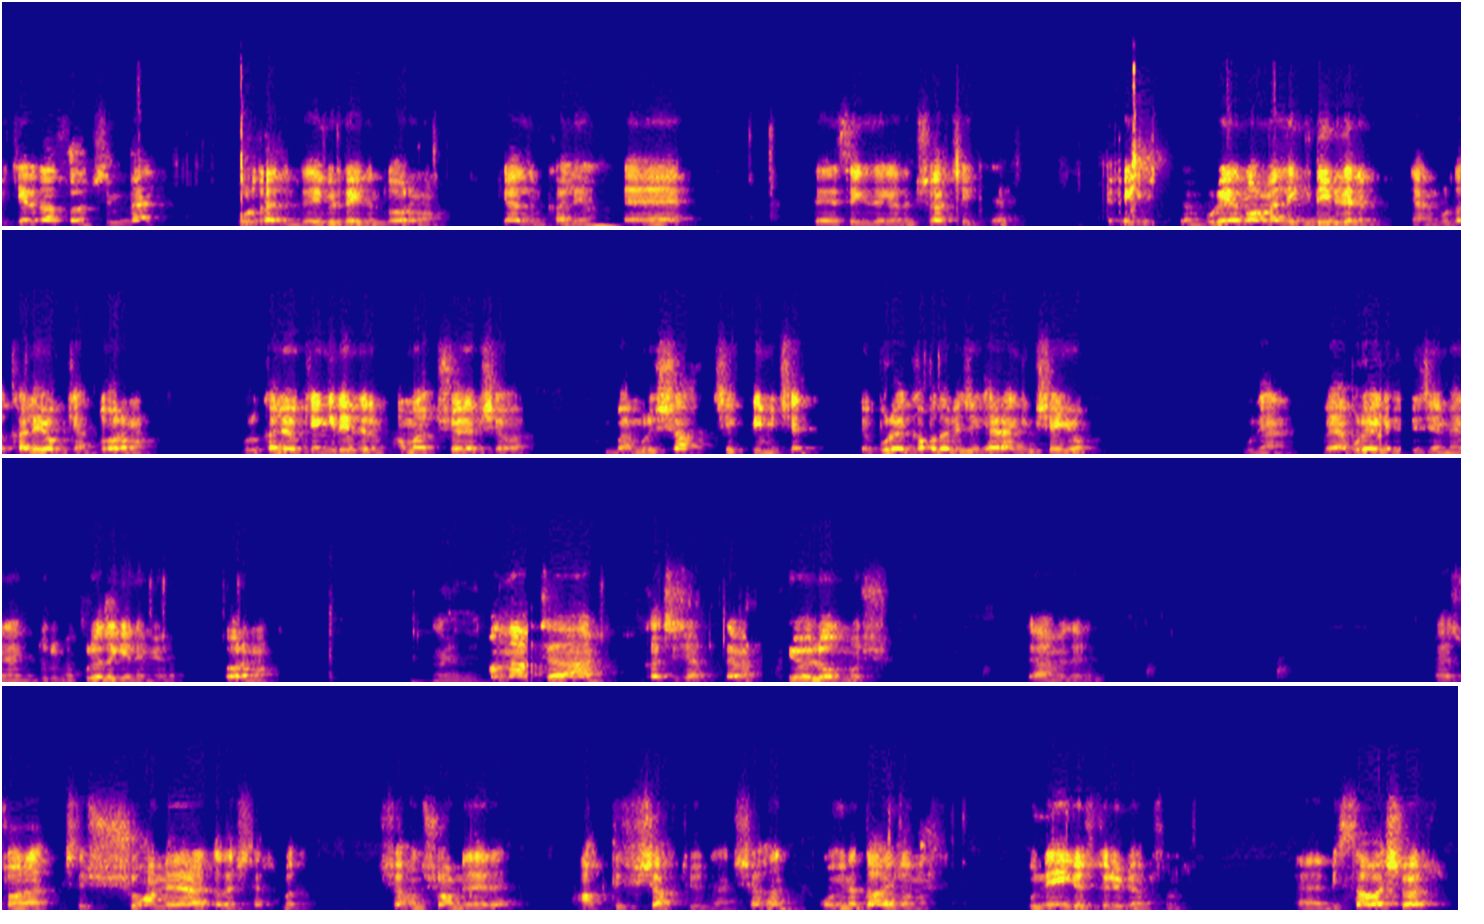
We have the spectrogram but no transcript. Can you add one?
bir kere daha sorayım. Şimdi ben buradaydım. D1'deydim. Doğru mu? Geldim kaleye. E D8'e geldim. Şah çekti. E peki bir şey. Buraya normalde gidebilirim. Yani burada kale yokken. Doğru mu? Burada kale yokken gidebilirim. Ama şöyle bir şey var. Ben buraya şah çektiğim için ve burayı kapatabilecek herhangi bir şey yok. Yani veya buraya gelebileceğim herhangi bir durum yok. Buraya da gelemiyorum. Doğru mu? Ama ne yapacağım? Kaçacağım. Değil mi? Öyle olmuş. Devam edelim. Evet, sonra işte şu hamleler arkadaşlar. Bakın. Şahın şu hamleleri aktif şah diyor. Yani şahın oyuna dahil olması. Bu neyi gösteriyor biliyor musunuz? Ee, bir savaş var.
